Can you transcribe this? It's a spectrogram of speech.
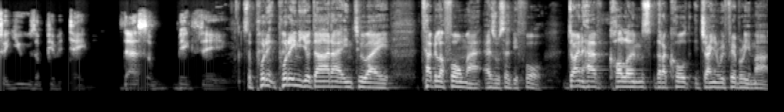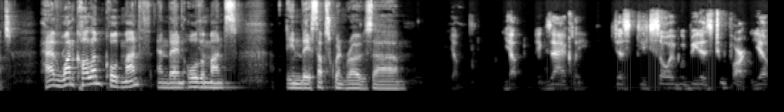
to use a pivot table. That's a big thing. So putting putting your data into a tabular format, as we said before, don't have columns that are called January, February, March. Have one column called month, and then all the months in their subsequent rows. Um, yep, yep, exactly. Just so it would be this two part. Yep,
